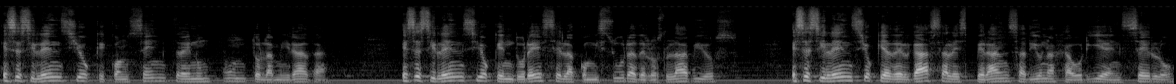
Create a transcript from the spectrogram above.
ese silencio que concentra en un punto la mirada, ese silencio que endurece la comisura de los labios, ese silencio que adelgaza la esperanza de una jauría en celo,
